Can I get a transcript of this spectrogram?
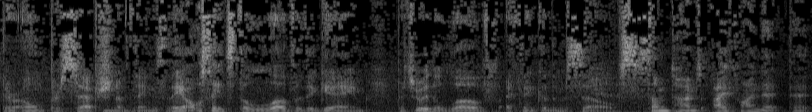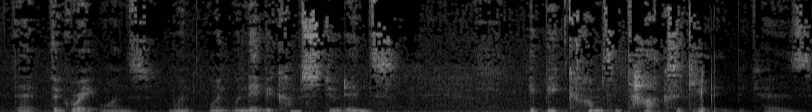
their own perception of things. They all say it's the love of the game, but it's really the love, I think, of themselves. Sometimes I find that, that, that the great ones, when, when, when they become students, it becomes intoxicating because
